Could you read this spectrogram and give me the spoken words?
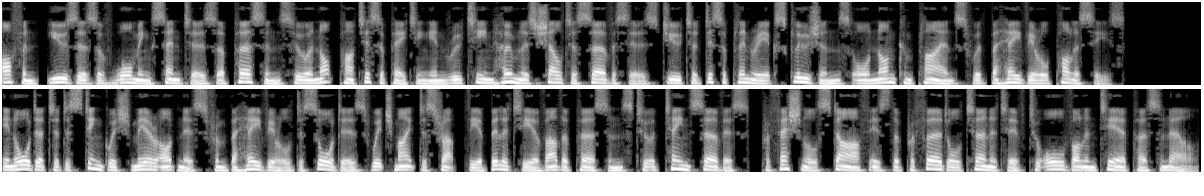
Often, users of warming centers are persons who are not participating in routine homeless shelter services due to disciplinary exclusions or non-compliance with behavioral policies. In order to distinguish mere oddness from behavioral disorders which might disrupt the ability of other persons to obtain service, professional staff is the preferred alternative to all volunteer personnel.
